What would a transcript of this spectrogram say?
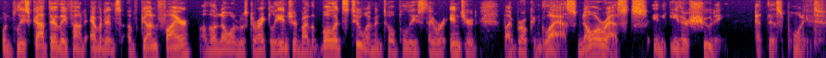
When police got there, they found evidence of gunfire. Although no one was directly injured by the bullets, two women told police they were injured by broken glass. No arrests in either shooting at this point.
